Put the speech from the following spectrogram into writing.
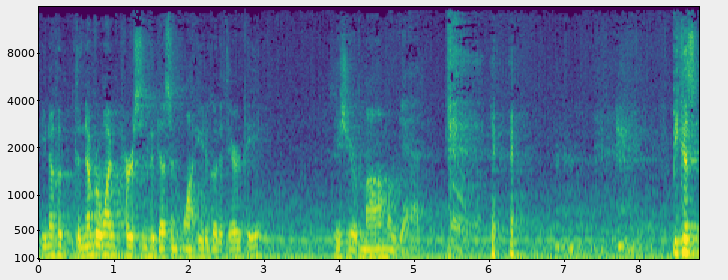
you know who the number one person who doesn't want you to go to therapy is your mom or dad. because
